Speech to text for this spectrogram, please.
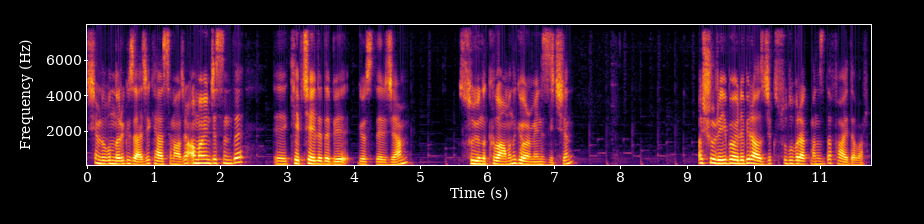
şimdi bunları güzelce kaseme alacağım. Ama öncesinde e, kepçeyle de bir göstereceğim. Suyunu kıvamını görmeniz için. Aşureyi böyle birazcık sulu bırakmanızda fayda var.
